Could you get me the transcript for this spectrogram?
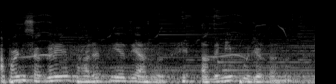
आपण सगळे भारतीय जे आहोत हे अग्निपूजक आहोत.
